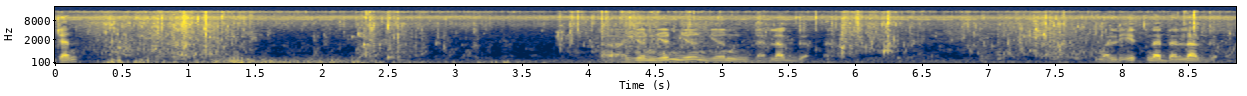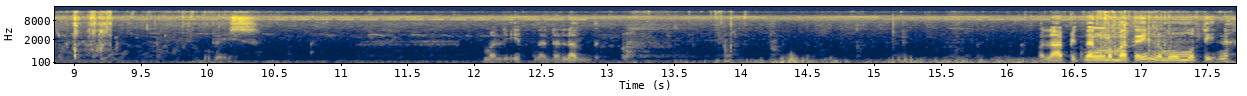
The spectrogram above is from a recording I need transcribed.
Dyan. Ah, yun, yun, yun, yun. Dalag. Maliit na dalag. Guys. Maliit na dalag. Malapit nang mamatay, namumuti na.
